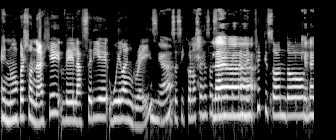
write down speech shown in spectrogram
en un personaje de la serie Will and Grace. Ya. No sé si conoces esa La- serie que está en Netflix, que son dos... que la,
